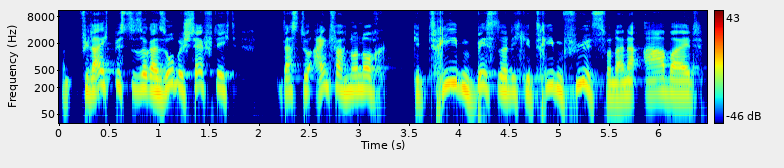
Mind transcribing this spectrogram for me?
Und vielleicht bist du sogar so beschäftigt, dass du einfach nur noch getrieben bist oder dich getrieben fühlst von deiner Arbeit,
